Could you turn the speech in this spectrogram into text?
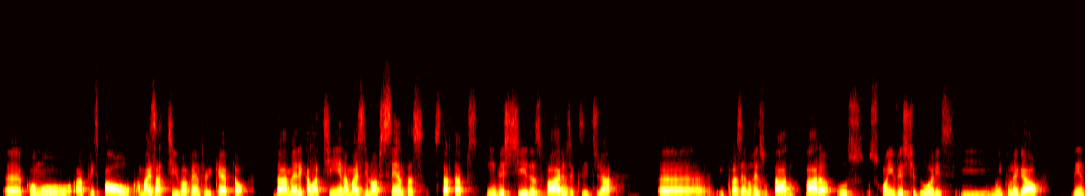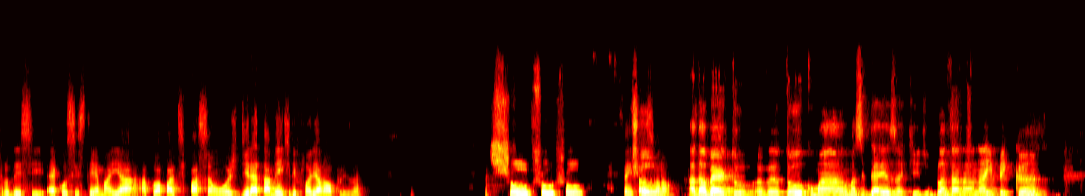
É, como a principal, a mais ativa venture capital da América Latina, mais de 900 startups investidas, vários exits já uh, e trazendo resultado para os, os co-investidores e muito legal dentro desse ecossistema aí a, a tua participação hoje, diretamente de Florianópolis, né? Show, show, show. Sensacional. Show. Adalberto, eu tô com uma, umas ideias aqui de implantar na, na IPCAM,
